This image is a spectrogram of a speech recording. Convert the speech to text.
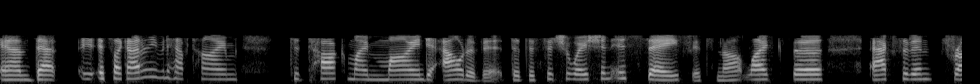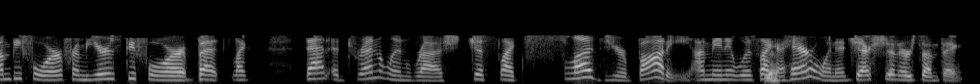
and that it's like I don't even have time to talk my mind out of it, that the situation is safe. It's not like the accident from before, from years before, but like that adrenaline rush just like floods your body. I mean, it was like a heroin injection or something.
